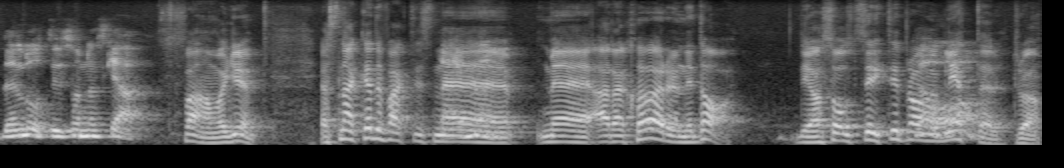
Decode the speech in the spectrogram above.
Den låter ju som den ska. Fan vad grymt. Jag snackade faktiskt med, med arrangören idag. Det har sålts riktigt bra med Ja. biljetter tror jag.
